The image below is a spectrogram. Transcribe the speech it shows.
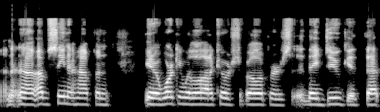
And, and I've seen it happen. You know, working with a lot of coach developers, they do get that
